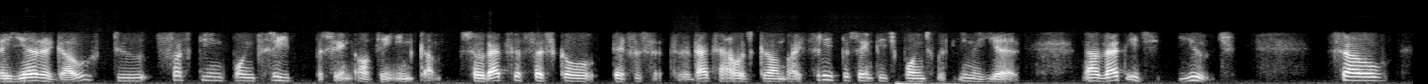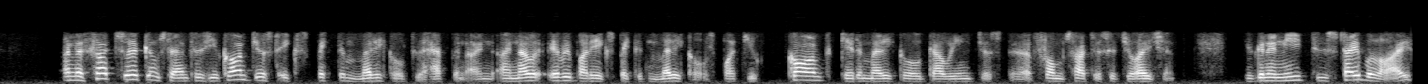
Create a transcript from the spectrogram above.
a year ago to 15.3 percent of the income. So that's the fiscal deficit. That's how it's grown by three percentage points within a year. Now that is huge. So under such circumstances, you can't just expect a miracle to happen. I, I know everybody expected miracles, but you can't get a miracle going just uh, from such a situation. You're going to need to stabilize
